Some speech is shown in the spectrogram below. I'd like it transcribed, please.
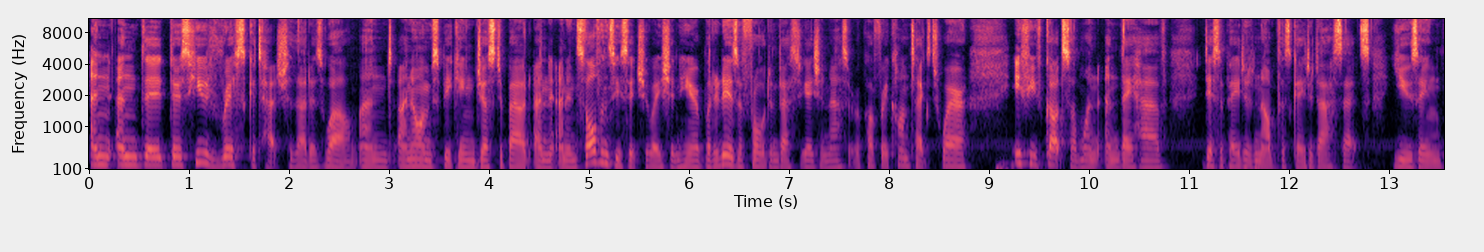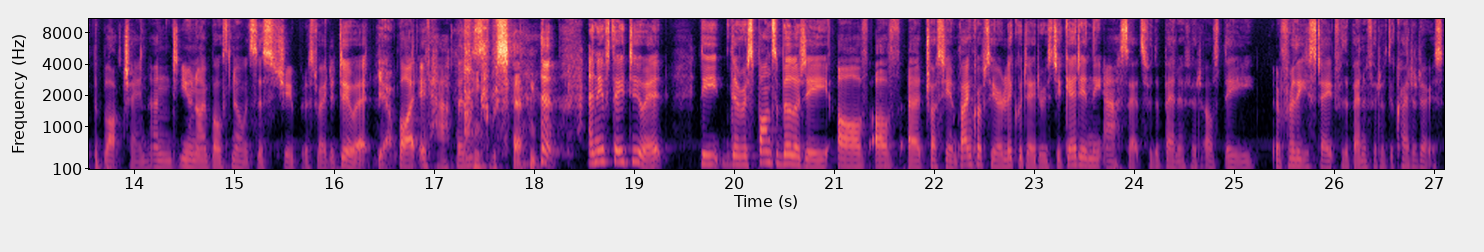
and and the, there's huge risk attached to that as well. And I know I'm speaking just about an, an, insolvency situation here, but it is a fraud investigation and asset recovery context where if you've got someone and they have dissipated and obfuscated assets using the blockchain, and you and I both know it's the stupidest way to do it, yeah. but it happens. 100%. and if they do it, the, the responsibility of, of a trustee in bankruptcy or liquidator is to get in the assets for the benefit of the, for the estate, for the benefit of the creditors.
